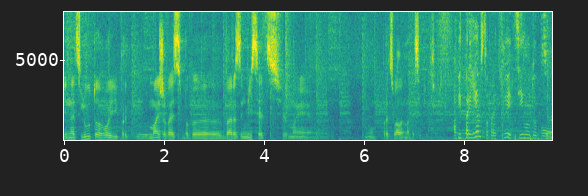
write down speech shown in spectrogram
Кінець лютого і майже весь березень місяць ми ну, працювали на 10%. А підприємство працює цілодобово.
